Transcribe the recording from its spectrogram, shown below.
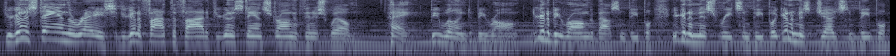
If you're going to stay in the race, if you're going to fight the fight, if you're going to stand strong and finish well, hey, be willing to be wrong. You're going to be wrong about some people. You're going to misread some people. You're going to misjudge some people.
